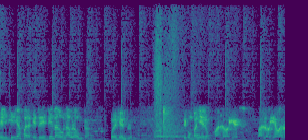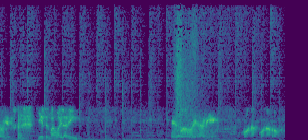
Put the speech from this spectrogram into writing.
elegirías para que te defienda de una bronca? Por ejemplo. ¿Qué compañero? Baloyes, Baloyes, Baloyes. ¿Quién es el más bailarín? El más bailarín, Conan, Conan Rojas.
